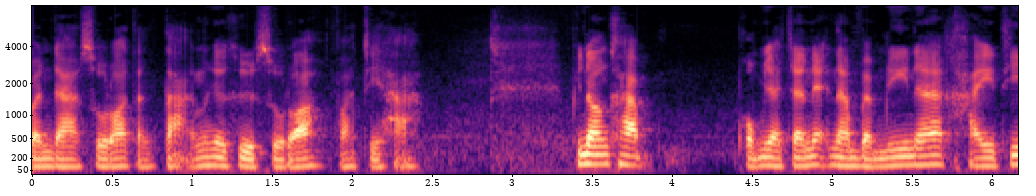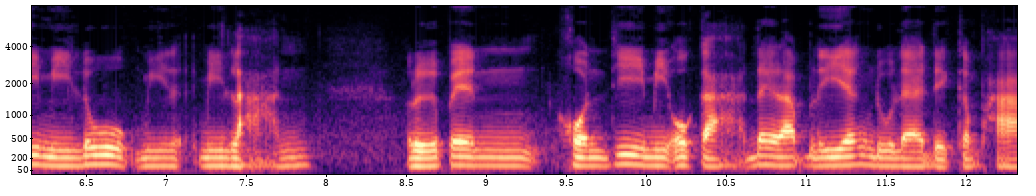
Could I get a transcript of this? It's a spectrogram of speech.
บรรดาสุราะห์ต่างๆ นั่นก็คือสุราะห์ฟาติฮะพี่น้องครับ ผมอยากจะแนะนำแบบนี้นะ ใครที่มีลูกมีมีหลาน หรือเป็นคนที่มีโอกาสได้รับเลี้ยงดูแลเด็กกำพร้า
